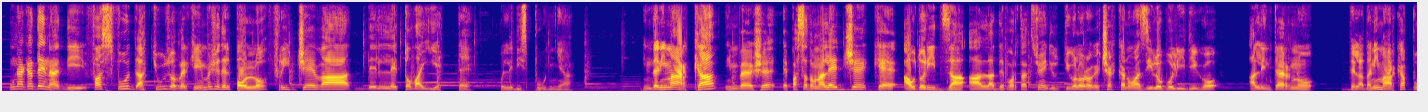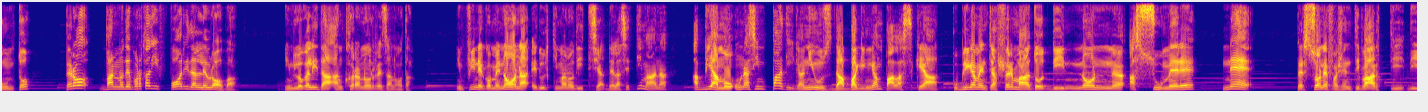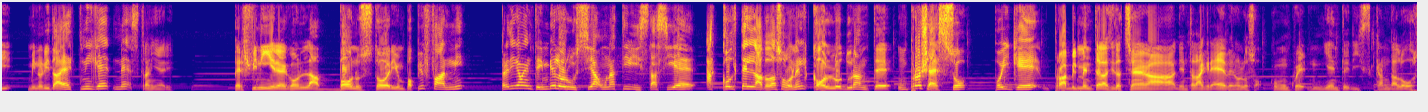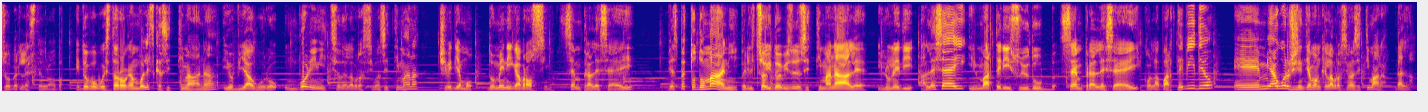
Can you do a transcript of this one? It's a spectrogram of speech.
una catena di fast food ha chiuso perché invece del pollo friggeva delle tovagliette, quelle di spugna. In Danimarca, invece, è passata una legge che autorizza alla deportazione di tutti coloro che cercano asilo politico all'interno della Danimarca, appunto, però vanno deportati fuori dall'Europa, in località ancora non resa nota. Infine, come nona ed ultima notizia della settimana, abbiamo una simpatica news da Buckingham Palace che ha pubblicamente affermato di non assumere né persone facenti parte di minorità etniche né stranieri. Per finire con la bonus story un po' più funny, praticamente in Bielorussia un attivista si è accoltellato da solo nel collo durante un processo Poiché probabilmente la situazione era diventata greve, non lo so. Comunque niente di scandaloso per l'Est Europa. E dopo questa rocambolesca settimana, io vi auguro un buon inizio della prossima settimana. Ci vediamo domenica prossima, sempre alle 6. Vi aspetto domani per il solito episodio settimanale, il lunedì alle 6, il martedì su YouTube sempre alle 6 con la parte video. E mi auguro ci sentiamo anche la prossima settimana. Bella!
